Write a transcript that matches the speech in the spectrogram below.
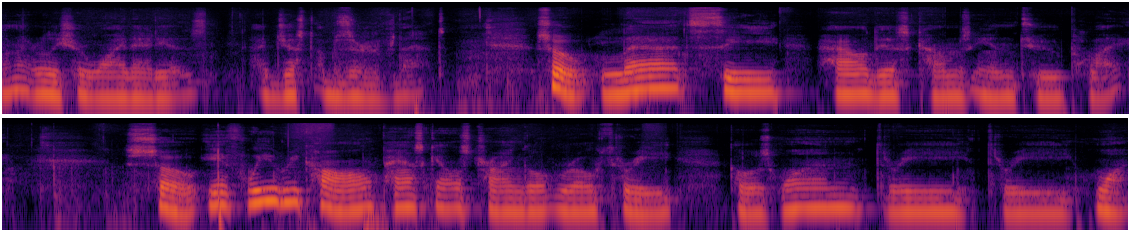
I'm not really sure why that is. I've just observed that. So let's see how this comes into play. So if we recall Pascal's triangle row 3 goes 1, 3, 3, 1.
